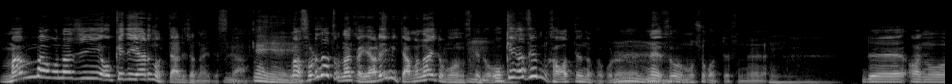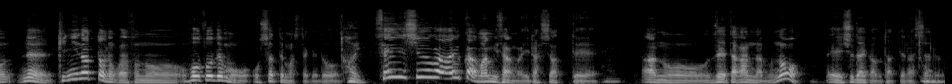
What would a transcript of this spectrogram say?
まんま同じオケでやるのってあるじゃないですか、ええまあ、それだとなんかやる意味ってあんまないと思うんですけど、オケが全部変わってるのかこれ、ねすごい面白かったですね、であのね気になったのがその放送でもおっしゃってましたけど、はい。先週が鮎川真美さんがいらっしゃって「あのゼータガンダムの」えー主題歌を歌ってらっしゃる、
